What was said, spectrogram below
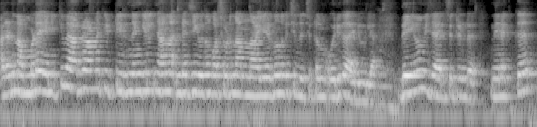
അല്ലാണ്ട് നമ്മൾ എനിക്ക് വേറൊരാളെ കിട്ടിയിരുന്നെങ്കിൽ ഞാൻ എന്റെ ജീവിതം കുറച്ചുകൂടി നന്നായിരുന്നു എന്നൊക്കെ ചിന്തിച്ചിട്ടൊന്നും ഒരു കാര്യമില്ല ദൈവം വിചാരിച്ചിട്ടുണ്ട് നിനക്ക്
